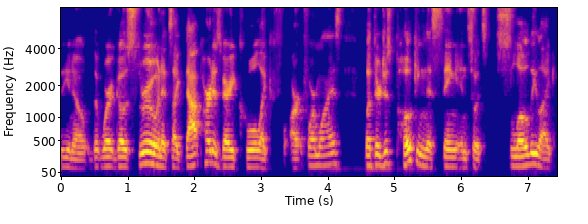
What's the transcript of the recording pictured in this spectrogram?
you know the, where it goes through and it's like that part is very cool like art form wise but they're just poking this thing and so it's slowly like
